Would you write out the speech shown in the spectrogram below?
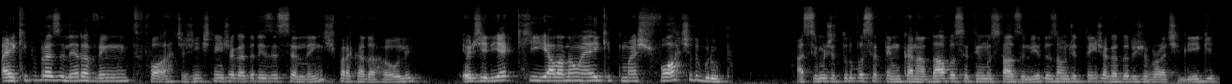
a equipe brasileira vem muito forte. A gente tem jogadores excelentes para cada role. Eu diria que ela não é a equipe mais forte do grupo. Acima de tudo, você tem um Canadá, você tem nos Estados Unidos, onde tem jogadores de Overwatch League.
